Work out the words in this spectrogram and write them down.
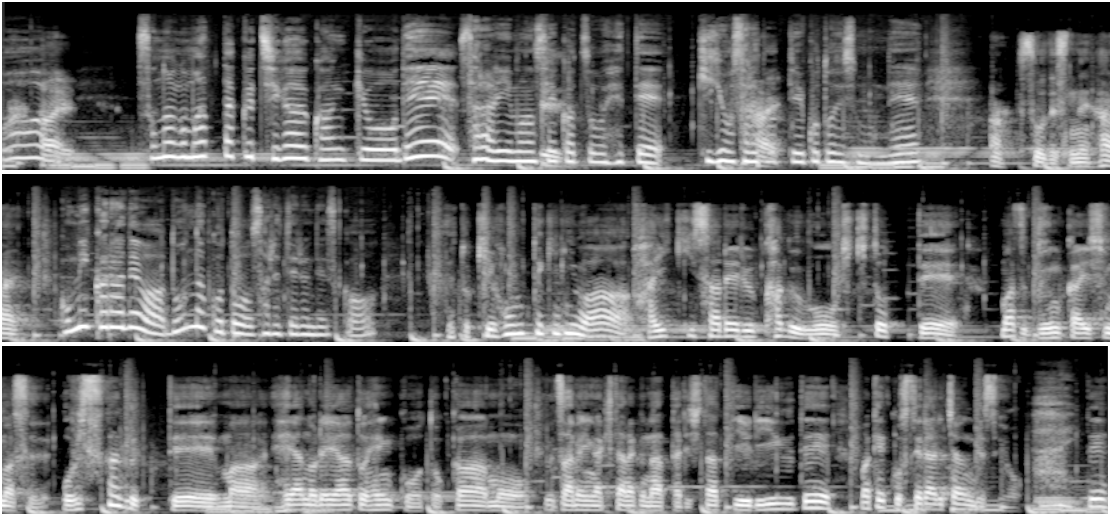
はい、その後全く違う環境でサラリーマン生活を経て起業されたっていうことですもんね、あ、そうですね、はい。ゴミからではどんなことをされてるんですか？えっと基本的には廃棄される家具を引き取って。まず分解します。オフィス家具って、まあ、部屋のレイアウト変更とか、もう座面が汚くなったりしたっていう理由で、まあ結構捨てられちゃうんですよ。はい。で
